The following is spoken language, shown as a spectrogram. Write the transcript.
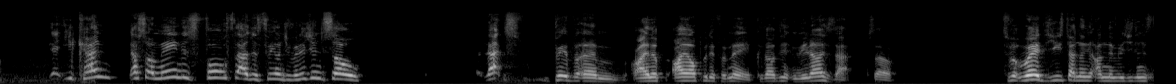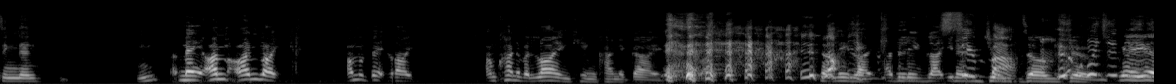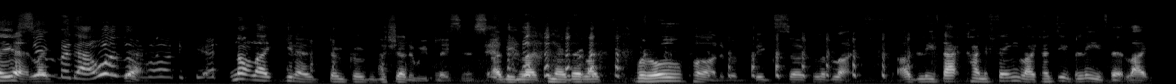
yeah, you can. That's what I mean. There's four thousand three hundred religions, so that's a bit of um eye eye opener for me because I didn't realize that. So, so where do you stand on, on the religions thing then? Hmm? Mate, I'm I'm like I'm a bit like I'm kind of a Lion King kind of guy. You know I mean? Like I believe like you know Simba. Jones. What you Yeah, mean? yeah, yeah. Like Simba now. What the Yeah. fuck? Yeah. not like, you know, don't go to the shadowy places. I mean like, you know, they're like we're all part of a big circle of life. I believe that kind of thing. Like I do believe that like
